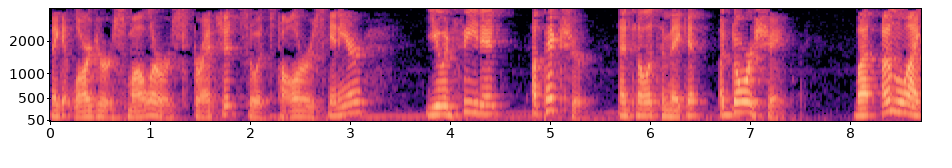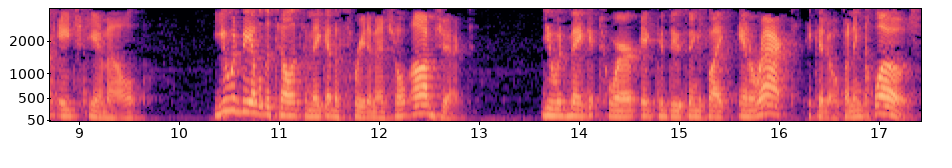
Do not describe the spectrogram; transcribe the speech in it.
make it larger or smaller or stretch it so it's taller or skinnier. You would feed it a picture and tell it to make it a door shape. But unlike HTML, you would be able to tell it to make it a three-dimensional object. You would make it to where it could do things like interact, it could open and close.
